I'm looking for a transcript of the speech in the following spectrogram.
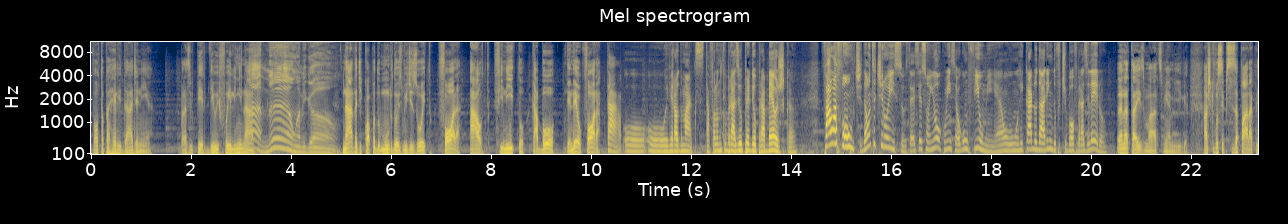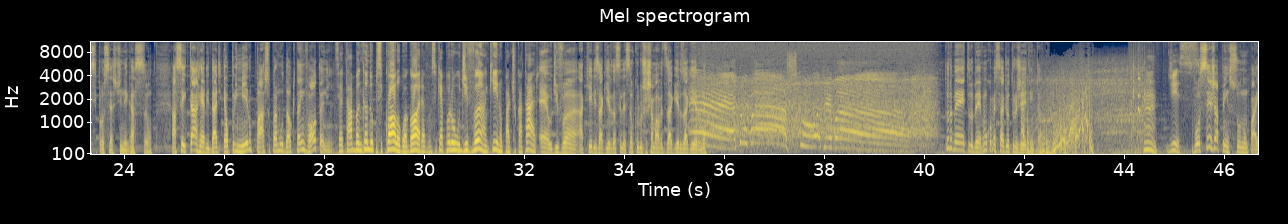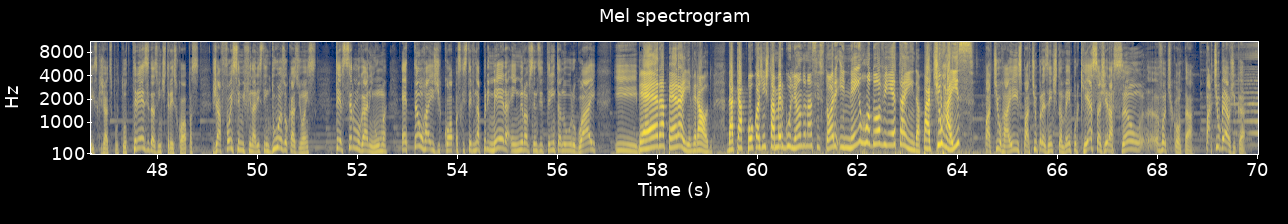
volta pra realidade, Aninha. O Brasil perdeu e foi eliminado. Ah, não, amigão. Nada de Copa do Mundo 2018. Fora, out, finito, acabou. Entendeu? Fora. Tá, o, o Everaldo Marques, tá falando que o Brasil perdeu pra Bélgica? Fala a fonte, de onde você tirou isso? Você sonhou com isso? É algum filme? É o Ricardo Darim do futebol brasileiro? Ana Thaís Matos, minha amiga. Acho que você precisa parar com esse processo de negação. Aceitar a realidade é o primeiro passo para mudar o que tá em volta, Aninha. Você tá bancando o psicólogo agora? Você quer pôr o divã aqui no Partiu Qatar? É, o Divan, aquele zagueiro da seleção que o Lucha chamava de zagueiro-zagueiro, né? É Tudo bem, tudo bem. Vamos começar de outro jeito, então. Hum, diz. Você já pensou num país que já disputou 13 das 23 Copas, já foi semifinalista em duas ocasiões, terceiro lugar em uma, é tão raiz de Copas que esteve na primeira em 1930 no Uruguai e. Pera, pera aí, Everaldo. Daqui a pouco a gente tá mergulhando nessa história e nem rodou a vinheta ainda. Partiu raiz? Partiu raiz, partiu presente também, porque essa geração, eu vou te contar. Partiu Bélgica!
